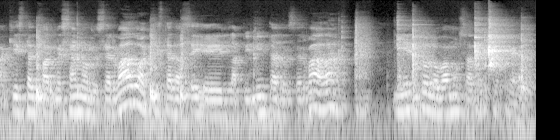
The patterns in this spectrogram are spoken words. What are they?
Aquí está el parmesano reservado, aquí está la, eh, la pimienta reservada y esto lo vamos a recoger.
